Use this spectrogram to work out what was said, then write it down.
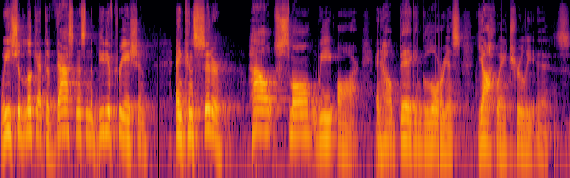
We should look at the vastness and the beauty of creation and consider how small we are and how big and glorious Yahweh truly is.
